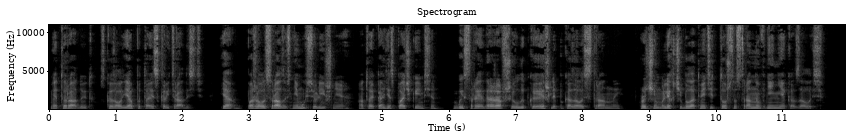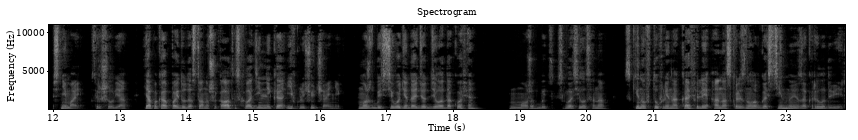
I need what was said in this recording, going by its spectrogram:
«Это радует», – сказал я, пытаясь скрыть радость. «Я, пожалуй, сразу сниму все лишнее, а то опять испачкаемся». Быстрая, дрожавшая улыбка Эшли показалась странной. Впрочем, легче было отметить то, что странным в ней не казалось. «Снимай», – решил я. «Я пока пойду достану шоколад из холодильника и включу чайник. Может быть, сегодня дойдет дело до кофе?» «Может быть», – согласилась она. Скинув туфли на кафеле, она скользнула в гостиную и закрыла дверь.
